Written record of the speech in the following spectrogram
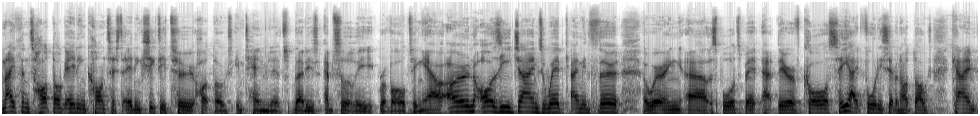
Nathan's hot dog eating contest, eating 62 hot dogs in 10 minutes. That is absolutely revolting. Our own Aussie James Webb came in third, uh, wearing uh, the sports bet hat there, of course. He ate 47 hot dogs, came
